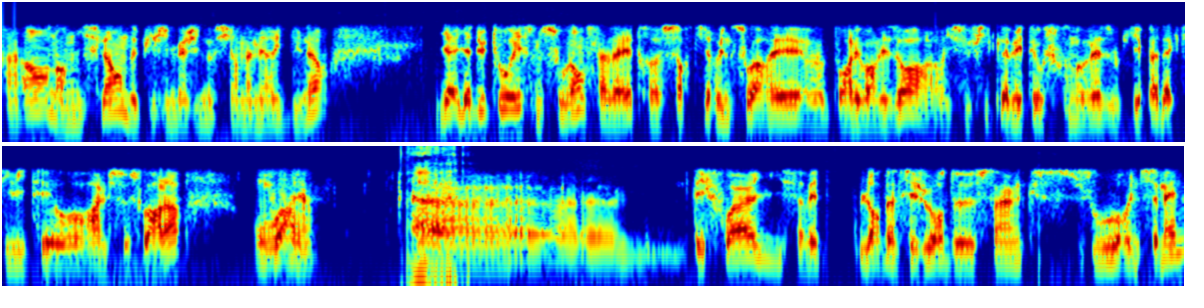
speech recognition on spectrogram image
Finlande, en Islande, et puis j'imagine aussi en Amérique du Nord. Il y, a, il y, a, du tourisme. Souvent, ça va être sortir une soirée euh, pour aller voir les aurores. Alors, il suffit que la météo soit mauvaise ou qu'il n'y ait pas d'activité aurorale ce soir-là. On voit rien. Ah Euh, des fois, ça va être lors d'un séjour de 5 jours, une semaine.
